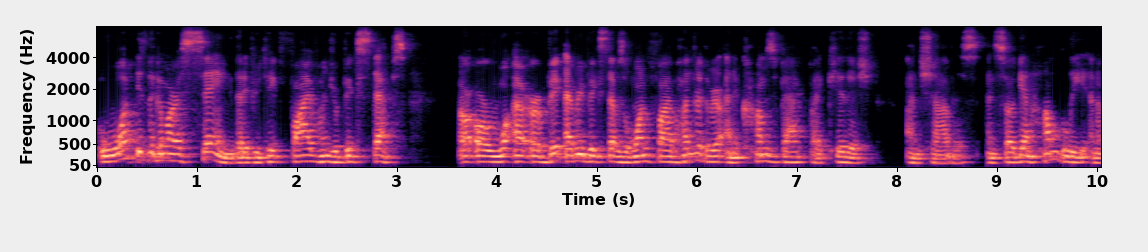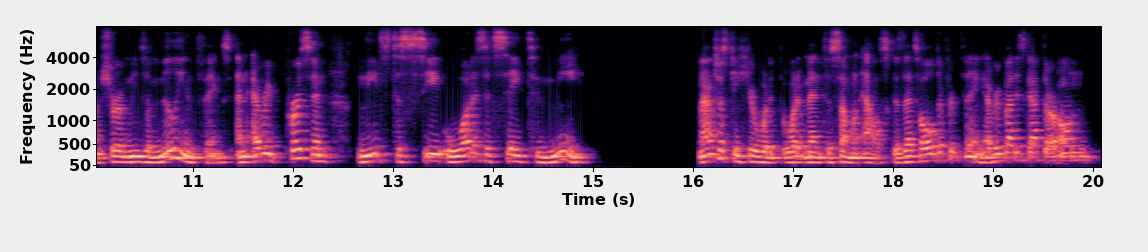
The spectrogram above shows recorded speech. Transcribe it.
What is the Gemara saying that if you take 500 big steps, or, or, or big, every big step is one 500, and it comes back by Kiddush, on Shabbos. And so again, humbly, and I'm sure it means a million things. And every person needs to see what does it say to me, not just to hear what it, what it meant to someone else, because that's a whole different thing. Everybody's got their own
